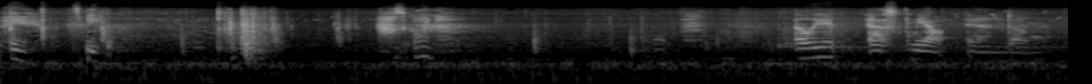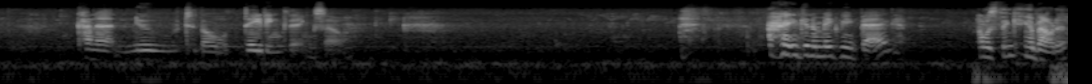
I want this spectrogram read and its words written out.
Hey, it's me. How's it going? Elliot asked me out, and um, kind of new to the whole dating thing, so. Are you gonna make me beg? I was thinking about it.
